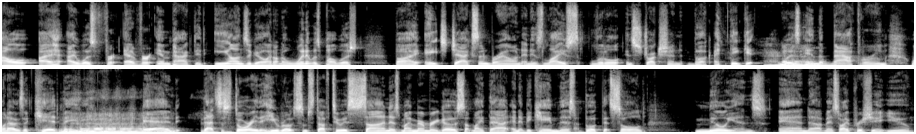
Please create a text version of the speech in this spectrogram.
I'll, I, I was forever impacted eons ago. I don't know when it was published, by H. Jackson Brown and his life's little instruction book. I think it was in the bathroom when I was a kid, maybe. and that's a story that he wrote some stuff to his son, as my memory goes, something like that. And it became this book that sold millions. And uh, man, so I appreciate you,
